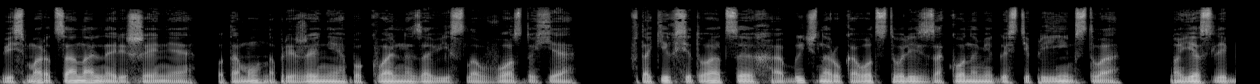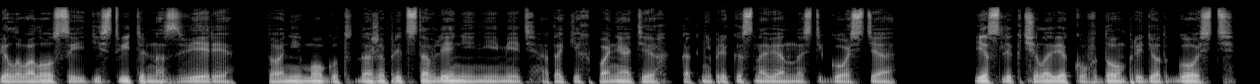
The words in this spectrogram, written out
Весьма рациональное решение потому напряжение буквально зависло в воздухе. В таких ситуациях обычно руководствовались законами гостеприимства, но если беловолосые действительно звери, то они могут даже представления не иметь о таких понятиях, как неприкосновенность гостя. Если к человеку в дом придет гость,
